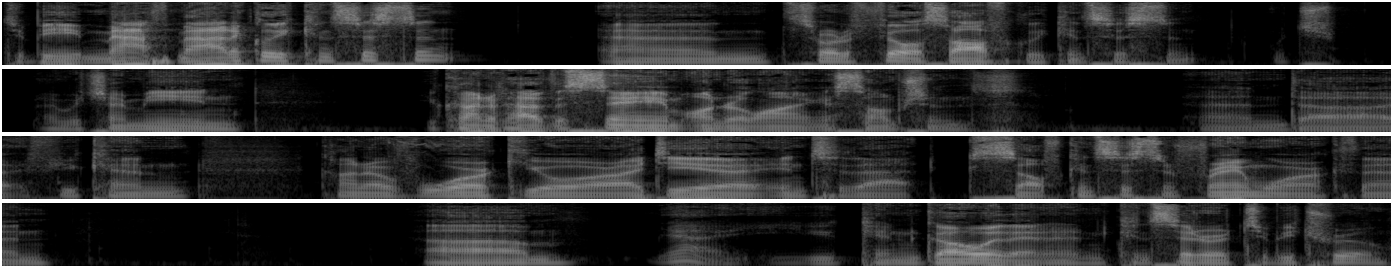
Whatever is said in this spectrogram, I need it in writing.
to be mathematically consistent and sort of philosophically consistent, which which I mean you kind of have the same underlying assumptions, and uh, if you can kind of work your idea into that self-consistent framework, then um, yeah, you can go with it and consider it to be true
